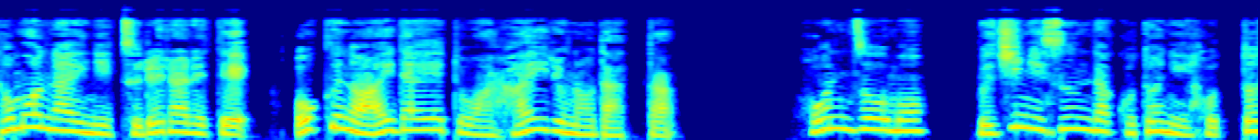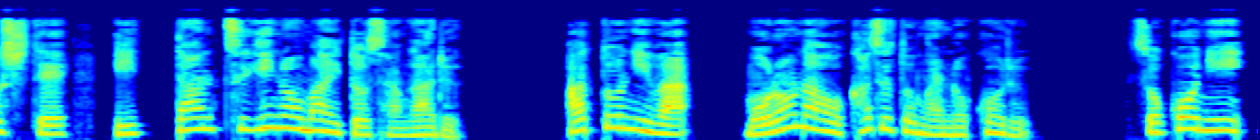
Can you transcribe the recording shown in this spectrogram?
友内に連れられて、奥の間へとは入るのだった。本蔵も、無事に済んだことにほっとして、一旦次の前と下がる。後には、諸直和人が残る。そこに、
